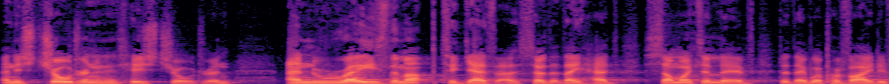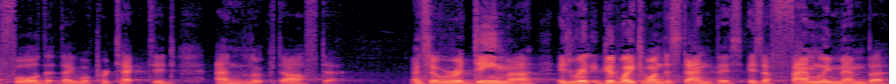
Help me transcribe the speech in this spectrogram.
and his children as his children and raise them up together so that they had somewhere to live, that they were provided for, that they were protected and looked after. And so a redeemer is really a good way to understand this is a family member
